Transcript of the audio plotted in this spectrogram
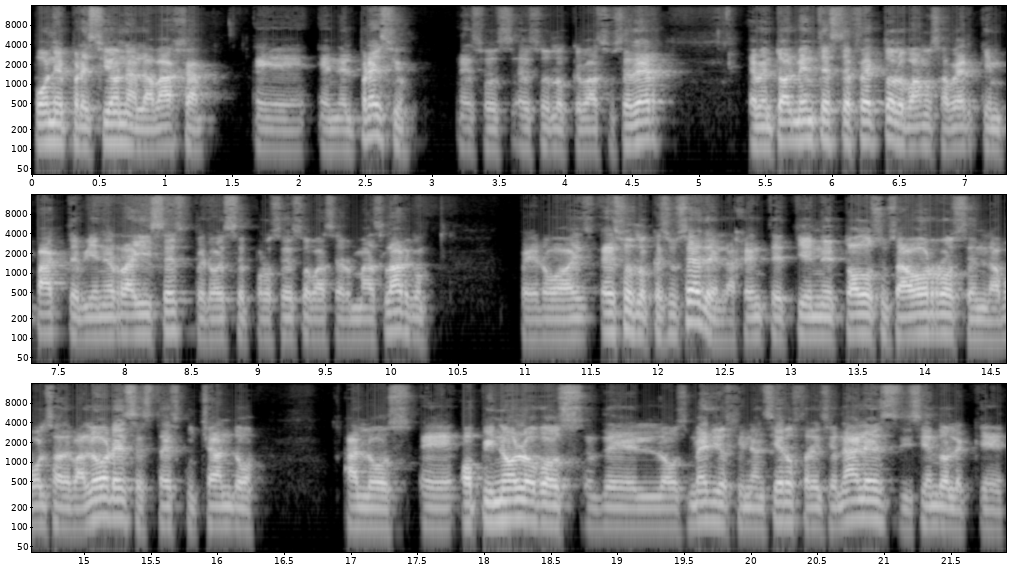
pone presión a la baja eh, en el precio. Eso es, eso es lo que va a suceder. Eventualmente este efecto lo vamos a ver que impacte bienes raíces, pero ese proceso va a ser más largo. Pero eso es lo que sucede. La gente tiene todos sus ahorros en la bolsa de valores, está escuchando a los eh, opinólogos de los medios financieros tradicionales diciéndole que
